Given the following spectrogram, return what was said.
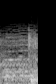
¿Qué?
